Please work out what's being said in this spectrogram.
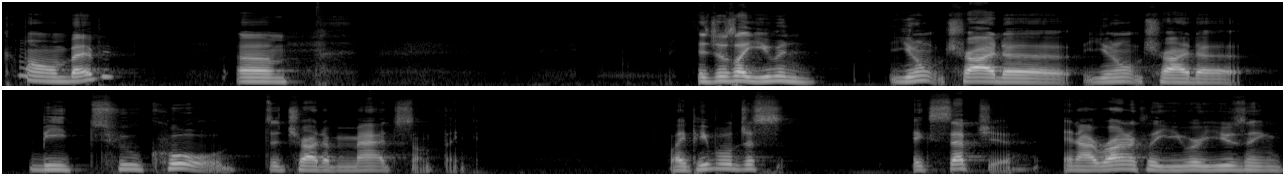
come on baby. Um it's just like you and you don't try to you don't try to be too cool to try to match something. Like people just accept you. And ironically, you were using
